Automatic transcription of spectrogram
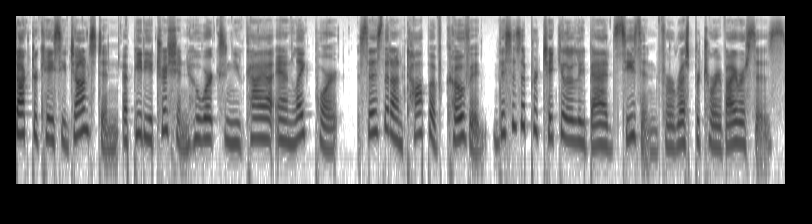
Dr. Casey Johnston, a pediatrician who works in Ukiah and Lakeport, says that on top of COVID, this is a particularly bad season for respiratory viruses.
